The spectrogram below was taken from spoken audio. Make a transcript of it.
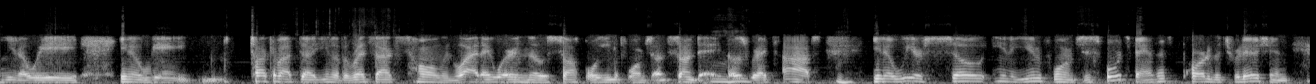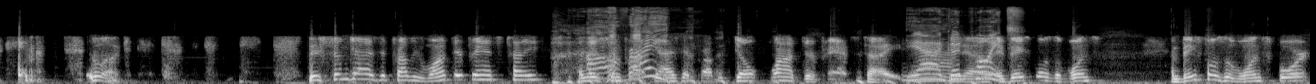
You know, we, you know, we talk about the, you know, the Red Sox home and why they wearing mm-hmm. those softball uniforms on Sunday, mm-hmm. those red tops. Mm-hmm. You know, we are so into uniforms as sports fans. That's part of the tradition. Look, there's some guys that probably want their pants tight, and there's Oh, some right. guys that probably don't want their pants tight. Yeah. Yeah. Good know, point. And baseball's the one, and baseball's the one sport.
